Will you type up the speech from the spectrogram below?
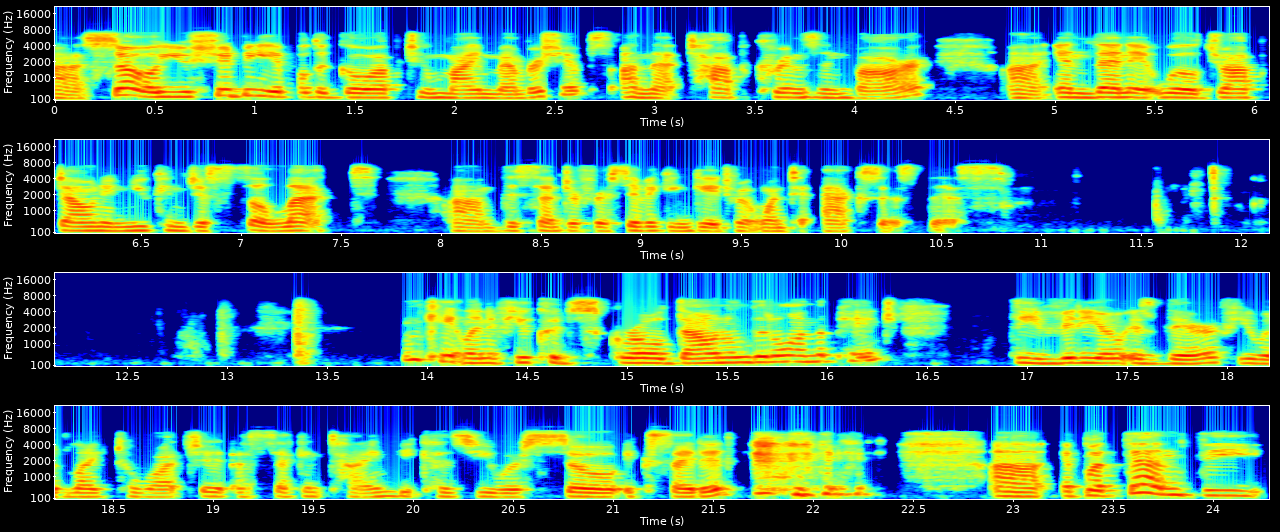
Uh, so you should be able to go up to My Memberships on that top crimson bar, uh, and then it will drop down and you can just select um, the Center for Civic Engagement one to access this. And Caitlin, if you could scroll down a little on the page, the video is there if you would like to watch it a second time because you were so excited. uh, but then the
